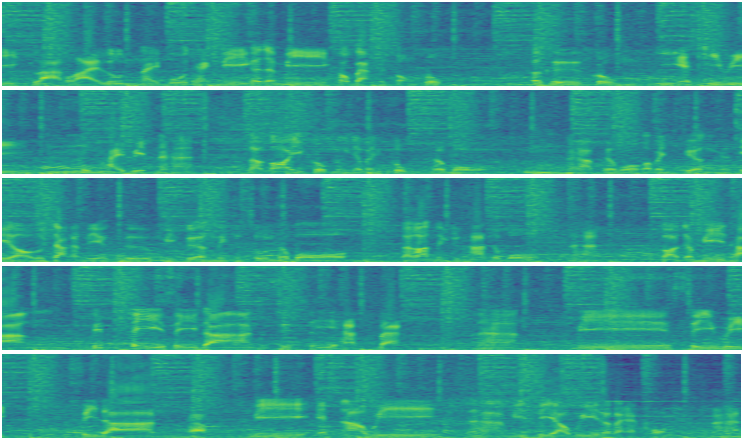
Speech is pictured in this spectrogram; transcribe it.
อีกหลากหลายรุ่นในบูธแห่งนี้ก็จะมีเขาแบ่งเป็น 2 กลุ่ม ก็คือกลุ่ม EHEV อืมกลุ่มไฮบริดนะฮะแล้วก็อีกกลุ่มหนึ่งจะเป็นกลุ่มเทอร์โบอืมนะครับเทอร์โบก็เป็นเครื่องที่เรารู้จักกันดีก็คือมีเครื่อง 1.0 เทอร์โบ แล้วก็ 1.5 เทอร์โบนะฮะก็จะมีทั้ง City Sedan City Hatchback นะฮะมี Civic Sedan ครับมี SRV นะฮะมี CRV แล้วก็ Accord นะฮะ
